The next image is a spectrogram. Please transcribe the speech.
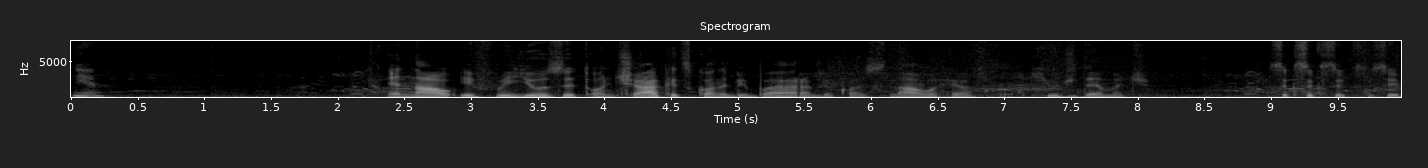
Yeah. And now, if we use it on Chuck, it's gonna be better because now we have huge damage. 666, you see?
